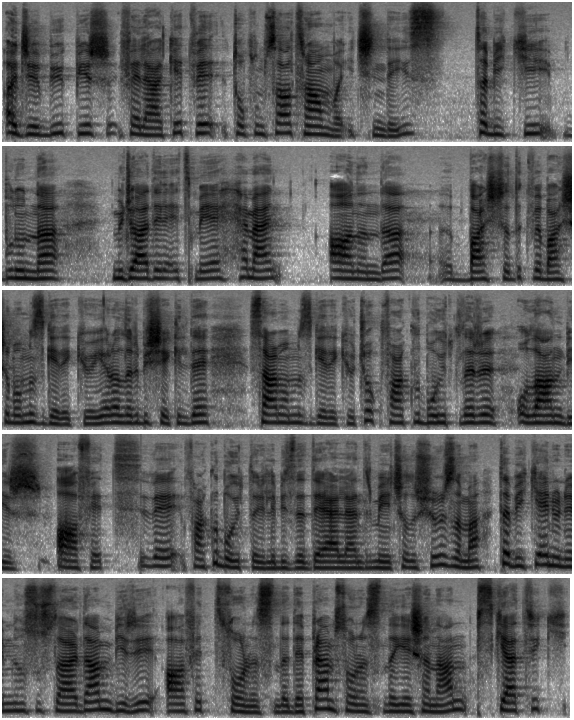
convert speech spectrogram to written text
acı, büyük bir felaket ve toplumsal travma içindeyiz. Tabii ki bununla mücadele etmeye hemen anında başladık ve başlamamız gerekiyor. Yaraları bir şekilde sarmamız gerekiyor. Çok farklı boyutları olan bir afet ve farklı boyutlarıyla biz de değerlendirmeye çalışıyoruz ama tabii ki en önemli hususlardan biri afet sonrasında, deprem sonrasında yaşanan psikiyatrik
